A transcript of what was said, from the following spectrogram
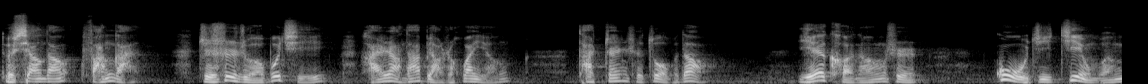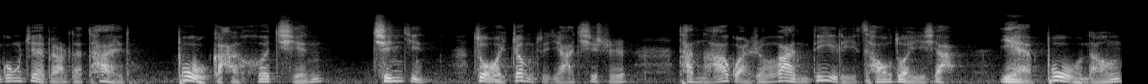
都相当反感，只是惹不起，还让他表示欢迎，他真是做不到。也可能是顾及晋文公这边的态度，不敢和秦亲近。作为政治家，其实他哪管是暗地里操作一下，也不能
